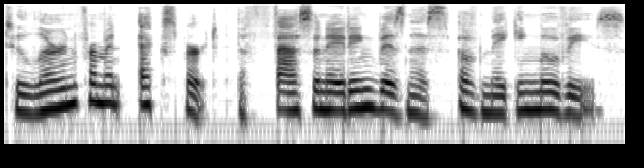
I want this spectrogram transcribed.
to learn from an expert the fascinating business of making movies.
